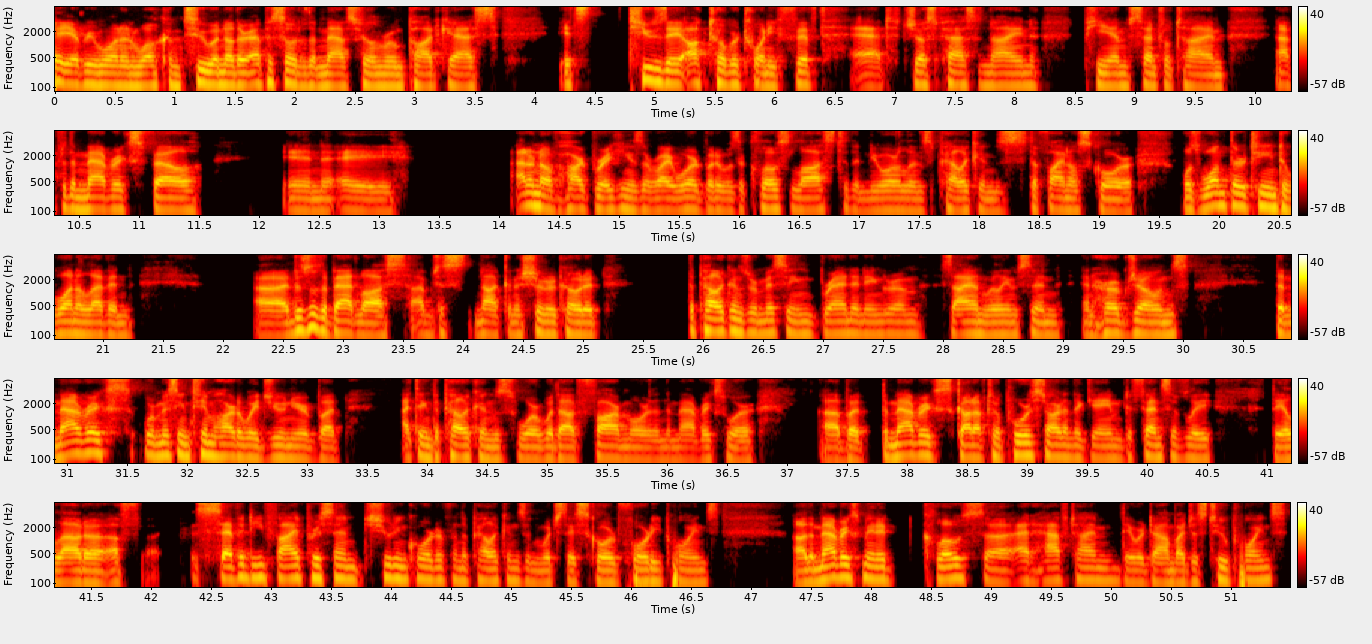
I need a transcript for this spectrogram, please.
Hey everyone, and welcome to another episode of the Mavs Film Room podcast. It's Tuesday, October 25th at just past 9 p.m. Central Time after the Mavericks fell in a I don't know if heartbreaking is the right word, but it was a close loss to the New Orleans Pelicans. The final score was 113 to 111. Uh, this was a bad loss. I'm just not going to sugarcoat it. The Pelicans were missing Brandon Ingram, Zion Williamson, and Herb Jones. The Mavericks were missing Tim Hardaway Jr., but I think the Pelicans were without far more than the Mavericks were. Uh, but the Mavericks got off to a poor start in the game defensively. They allowed a, a 75% shooting quarter from the Pelicans, in which they scored 40 points. Uh, the Mavericks made it close uh, at halftime. They were down by just two points.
